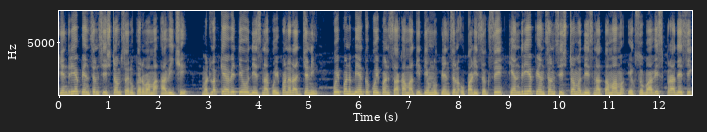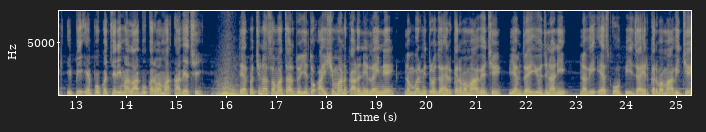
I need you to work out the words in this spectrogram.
કેન્દ્રીય પેન્શન સિસ્ટમ શરૂ કરવામાં આવી છે. મતલબ કે હવે તેઓ દેશના કોઈપણ રાજ્યની કોઈપણ બેંક કોઈપણ શાખામાંથી તેમનું પેન્શન ઉપાડી શકશે. કેન્દ્રીય પેન્શન સિસ્ટમ દેશના તમામ એકસો બાવીસ પ્રાદેશિક ઈપીએફઓ કચેરીમાં લાગુ કરવામાં આવ્યા છે. ત્યાર પછીના સમાચાર જોઈએ તો આયુષ્યમાન કાર્ડને લઈને નંબર મિત્રો જાહેર કરવામાં આવ્યો છે. પીએમ જય યોજનાની નવી એસઓપી જાહેર કરવામાં આવી છે.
